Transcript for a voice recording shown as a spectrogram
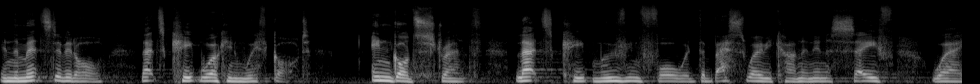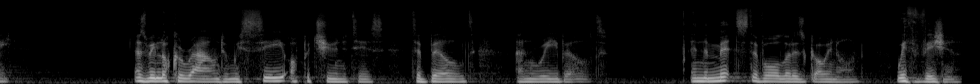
In the midst of it all, let's keep working with God, in God's strength. Let's keep moving forward the best way we can and in a safe way as we look around and we see opportunities to build and rebuild in the midst of all that is going on with vision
